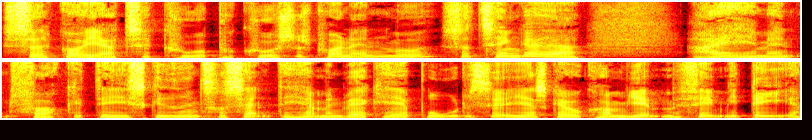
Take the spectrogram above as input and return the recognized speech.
Så går jeg til kur på kursus på en anden måde. Så tænker jeg, ej mand, fuck, det er skide interessant det her, men hvad kan jeg bruge det til? Jeg skal jo komme hjem med fem idéer,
